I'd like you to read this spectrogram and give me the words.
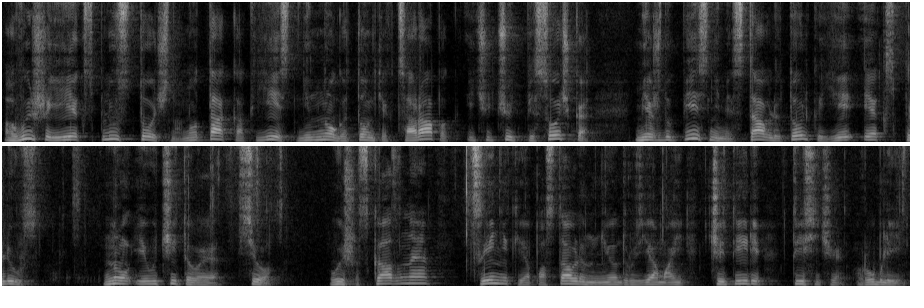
Выше EX плюс точно, но так как есть немного тонких царапок и чуть-чуть песочка, между песнями ставлю только EX плюс. Ну и учитывая все вышесказанное, ценник я поставлю на нее, друзья мои, 4000 рублей.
